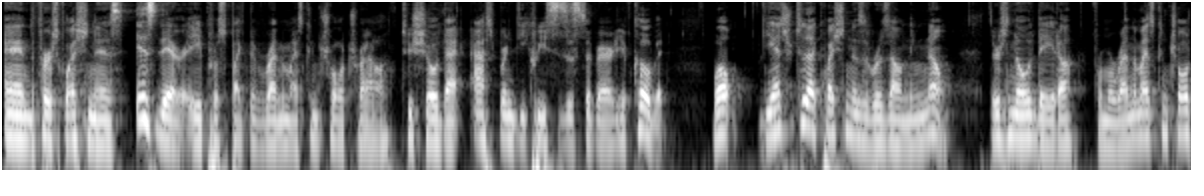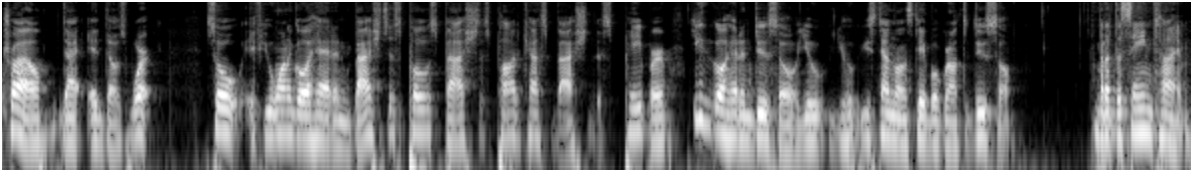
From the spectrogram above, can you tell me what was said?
And the first question is Is there a prospective randomized control trial to show that aspirin decreases the severity of COVID? Well, the answer to that question is a resounding no. There's no data from a randomized control trial that it does work. So if you want to go ahead and bash this post, bash this podcast, bash this paper, you can go ahead and do so. You, you, you stand on stable ground to do so. But at the same time,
